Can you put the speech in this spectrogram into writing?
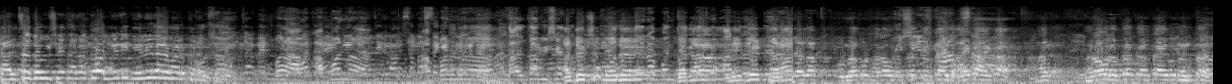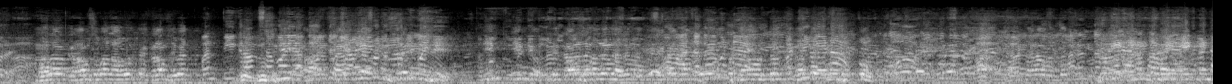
कालचा जो विषय झाला तो ऑलरेडी गेलेला आहे वरपर्यंत पण आ- आपण आपण कालचा विषय अध्यक्ष महोदय बघा हे जे ठराव त्याला पुन्हा तो ठराव रद्द करता येतो ऐका ऐका हा ठराव रद्द करता येतो नंतर मला ग्रामसभा लावून त्या ग्रामसभेत अनंत भाई एक मिनिट.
